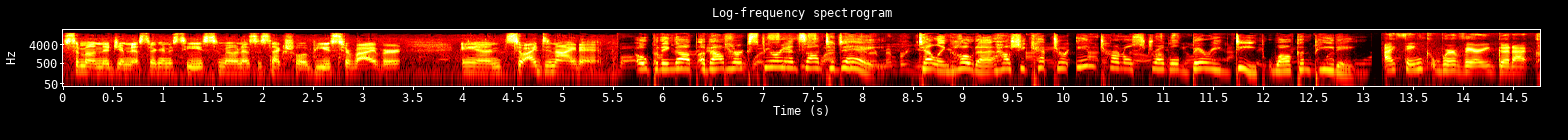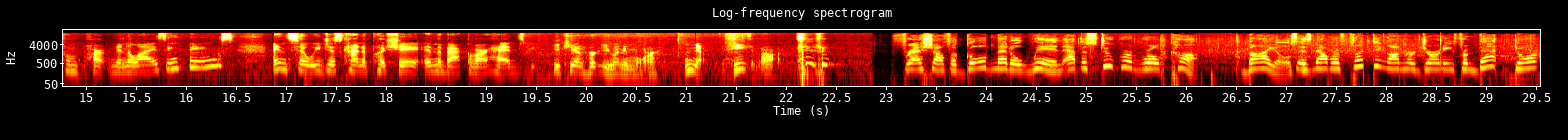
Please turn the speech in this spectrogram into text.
Simone the gymnast. They're going to see Simone as a sexual abuse survivor. And so I denied it. Opening up about her experience on Today, telling Hoda how she kept her internal struggle buried deep while competing. I think we're very good at compartmentalizing things. And so we just kind of push it in the back of our heads. He can't hurt you anymore. No, he cannot. Fresh off a gold medal win at the Stuttgart World Cup, Biles is now reflecting on her journey from that dark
